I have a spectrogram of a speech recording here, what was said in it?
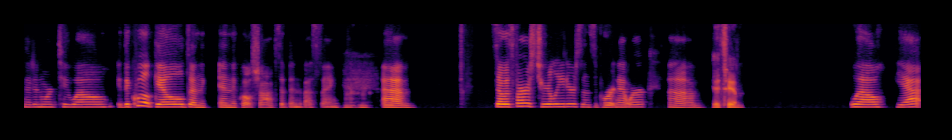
That didn't work too well. The quilt guilds and the and the quilt shops have been the best thing. Mhm. Um so as far as cheerleaders and support network, um It's him. well, yeah.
